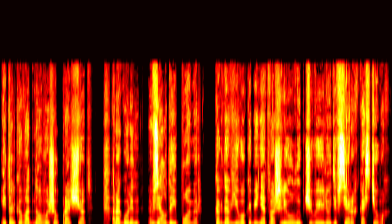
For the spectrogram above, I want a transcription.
И только в одном вышел просчет. Рагулин взял да и помер, когда в его кабинет вошли улыбчивые люди в серых костюмах.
